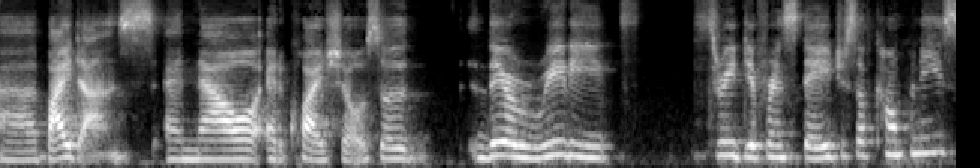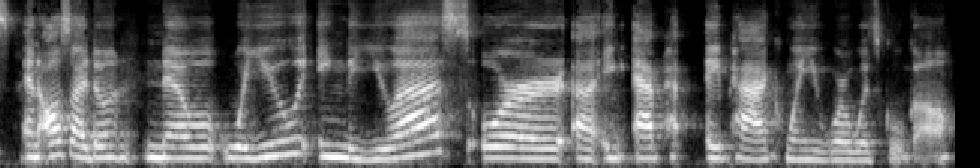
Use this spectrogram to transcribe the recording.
uh, ByteDance and now at Kuaishou. So there are really three different stages of companies. And also, I don't know, were you in the US or uh, in APAC when you were with Google?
